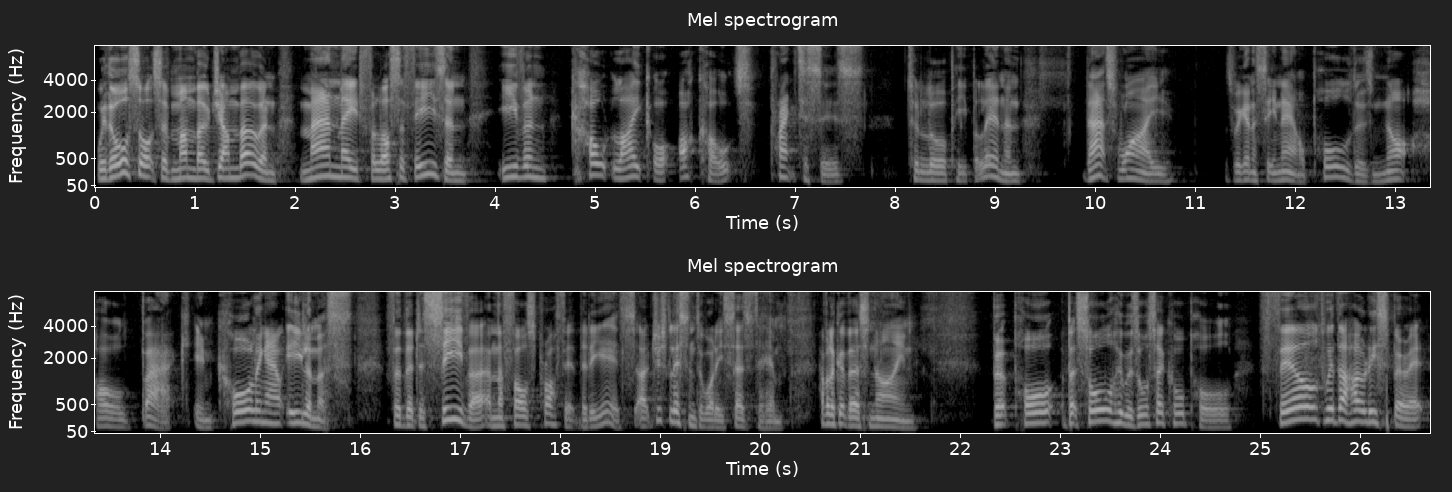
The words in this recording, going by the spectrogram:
with all sorts of mumbo jumbo and man made philosophies and even cult like or occult practices to lure people in. And that's why, as we're going to see now, Paul does not hold back in calling out Elymas for the deceiver and the false prophet that he is. Uh, just listen to what he says to him. Have a look at verse 9. But, Paul, but Saul, who was also called Paul, filled with the Holy Spirit,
